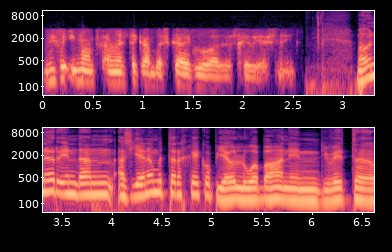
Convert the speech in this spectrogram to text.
nie vir iemand anders te kan beskryf hoe wat dit gewees nie. Mouner en dan as jy nou moet terugkyk op jou loopbaan en jy weet uh,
